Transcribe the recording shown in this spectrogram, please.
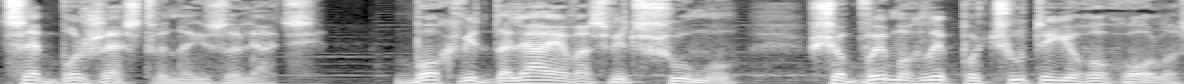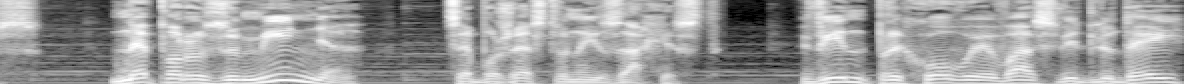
це божественна ізоляція. Бог віддаляє вас від шуму, щоб ви могли почути його голос. Непорозуміння це божественний захист. Він приховує вас від людей,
